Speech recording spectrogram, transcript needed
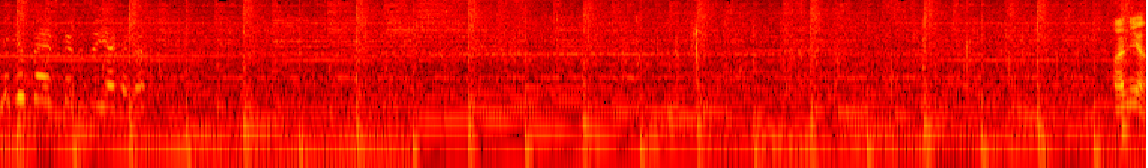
Я не знаю, что это за ягода. Аня,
